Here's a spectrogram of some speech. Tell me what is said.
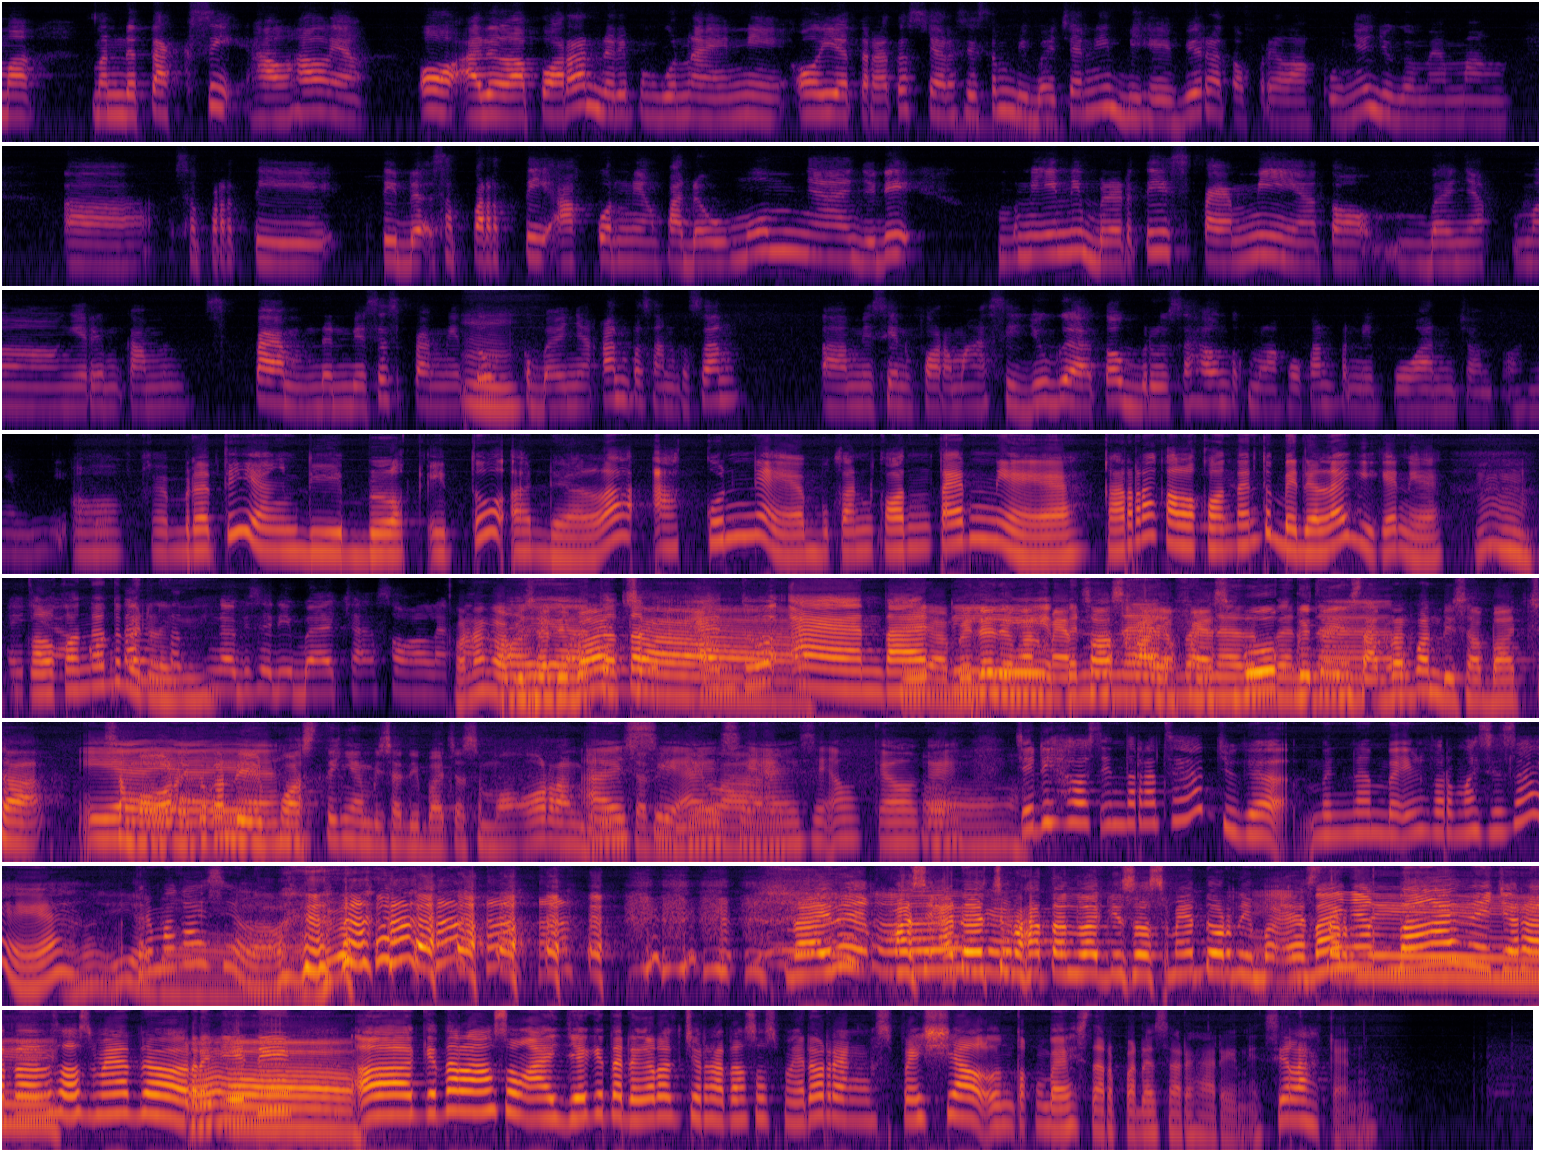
mendeteksi hal-hal yang oh ada laporan dari pengguna ini. Oh iya ternyata secara sistem dibaca nih behavior atau perilakunya juga memang uh, seperti tidak seperti akun yang pada umumnya. Jadi ini ini berarti spammy atau banyak mengirimkan spam dan biasa spam itu hmm. kebanyakan pesan-pesan uh, misinformasi juga atau berusaha untuk melakukan penipuan contohnya begitu. Oke, berarti yang di blog itu adalah akunnya ya, bukan kontennya ya. Karena kalau konten itu beda lagi kan ya. Hmm. Kalau iya, konten itu beda lagi. Nggak bisa dibaca soalnya. Karena nggak bisa oh, iya, dibaca. end to end tadi. Iya, beda dengan medsos bener, kayak bener, Facebook bener. gitu, Instagram kan bisa baca iya, semua orang. Iya, itu kan iya. di posting yang bisa dibaca semua orang gitu bisa dinilai. I see, Oke, oke. Oh. Jadi host internet sehat juga menambah informasi saya ya. Oh, iya Terima dong. kasih loh. nah ini masih ada curhatan lagi sosmedor nih Mbak Esther Banyak nih. banget nih curhatan sosmedor. Oh. Jadi uh, kita langsung aja kita dengar curhatan sosmedor yang spesial untuk Mbak Esther pada sore hari ini. Silahkan.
